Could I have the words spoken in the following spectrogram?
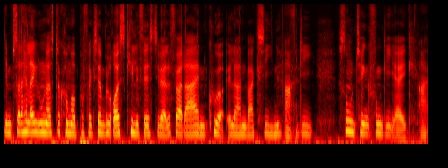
jamen, så er der heller ikke nogen af os, der kommer på for eksempel Roskilde Festival, før der er en kur eller en vaccine. Nej. Fordi sådan nogle ting fungerer ikke. Nej.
